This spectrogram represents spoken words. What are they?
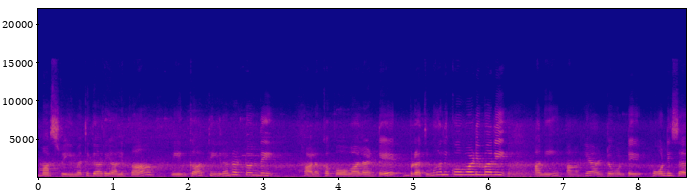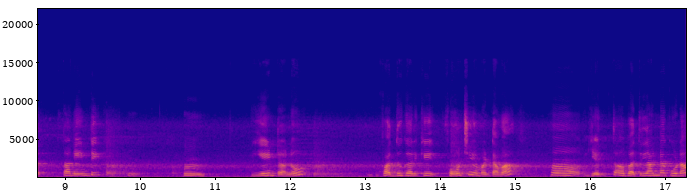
మా శ్రీమతి గారి అలక ఇంకా తీరనట్టుంది. అలక పోవాలంటే బ్రతిమాలికోవాడి మరి అని ఆర్య అంటూ ఉంటే పోండి సార్ తనేంటి? ఏంటను? పద్దు గారికి ఫోన్ చేయమంటావా? ఎంత బతిలన్నా కూడా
